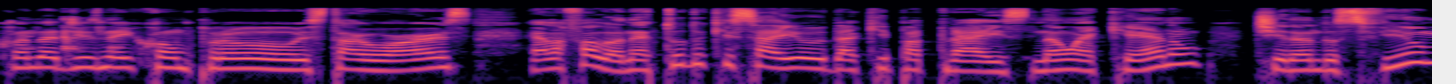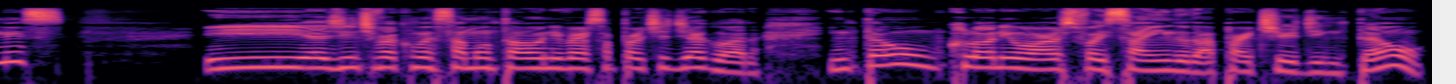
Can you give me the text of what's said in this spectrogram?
quando a Disney comprou Star Wars, ela falou, né? Tudo que saiu daqui pra trás não é canon, tirando os filmes. e a gente vai começar a montar o universo a partir de agora. Então, Clone Wars foi saindo a partir de então,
